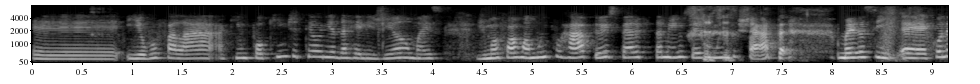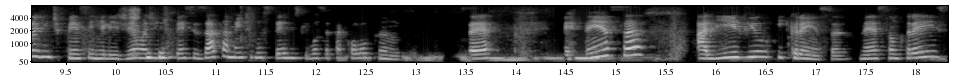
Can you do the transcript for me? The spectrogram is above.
É, e eu vou falar aqui um pouquinho de teoria da religião, mas de uma forma muito rápida. Eu espero que também não seja muito chata. Mas, assim, é, quando a gente pensa em religião, a gente pensa exatamente nos termos que você está colocando, certo? Pertença, alívio e crença, né? São três,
